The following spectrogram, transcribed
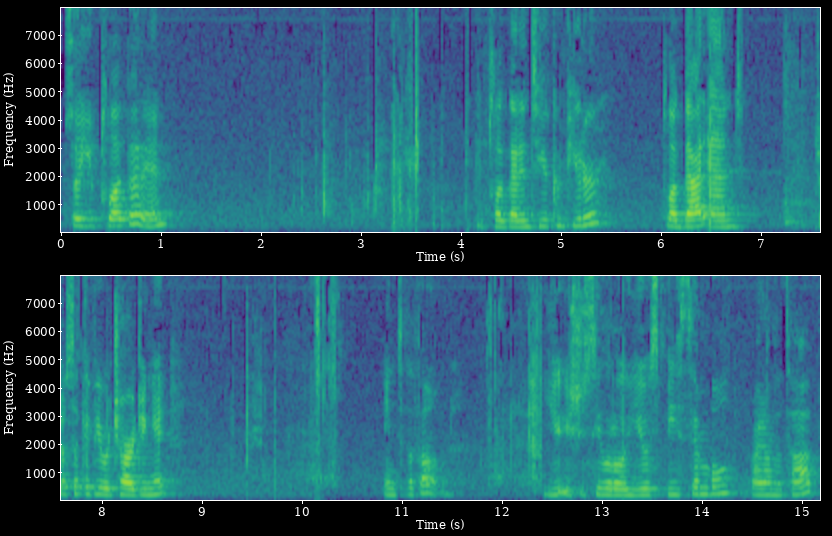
So you plug that in. You plug that into your computer. Plug that end, just like if you were charging it, into the phone. You, you should see a little USB symbol right on the top.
